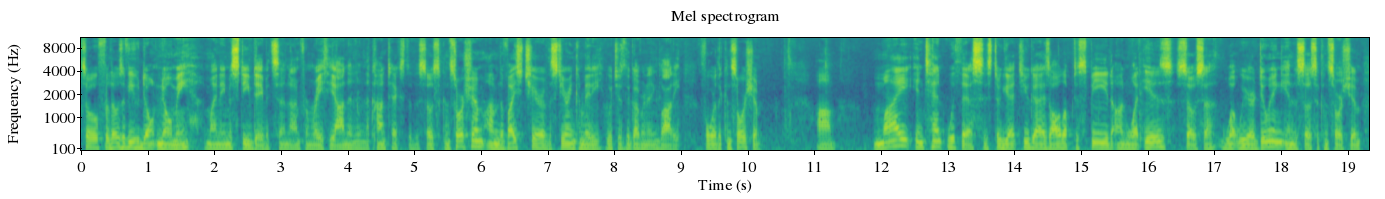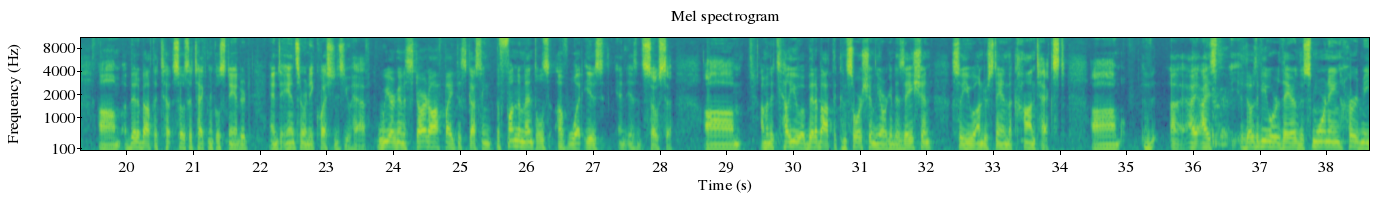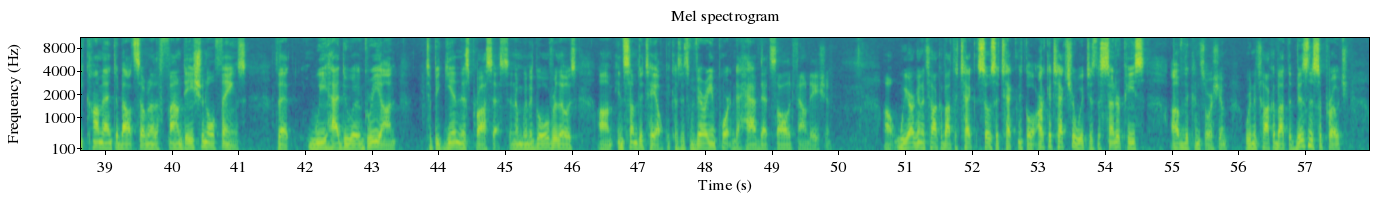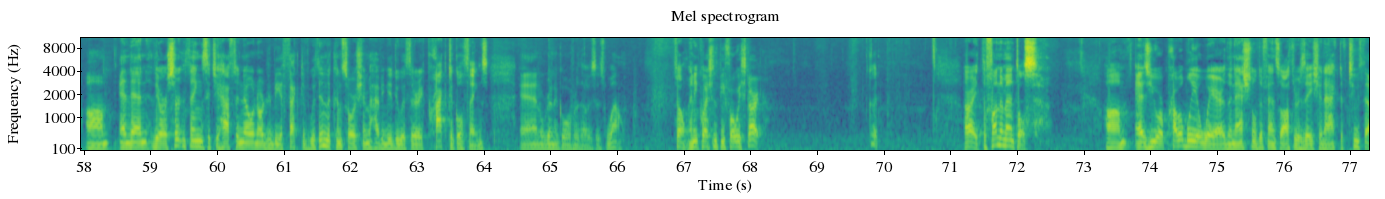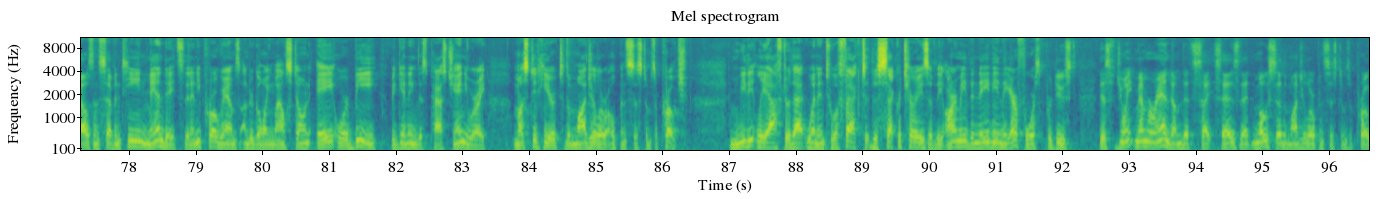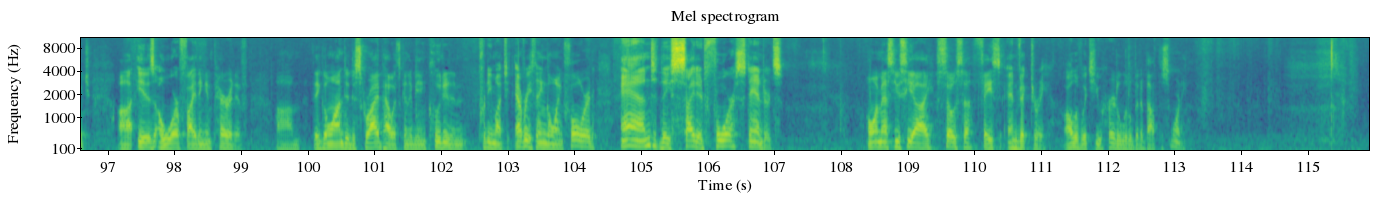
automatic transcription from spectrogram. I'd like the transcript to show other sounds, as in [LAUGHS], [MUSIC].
So, for those of you who don't know me, my name is Steve Davidson. I'm from Raytheon, and in the context of the SOSA Consortium, I'm the vice chair of the steering committee, which is the governing body for the consortium. Um, my intent with this is to get you guys all up to speed on what is SOSA, what we are doing in the SOSA Consortium, um, a bit about the te SOSA technical standard, and to answer any questions you have. We are going to start off by discussing the fundamentals of what is and isn't SOSA. Um, I'm going to tell you a bit about the consortium, the organization, so you understand the context. Um, I, I, those of you who were there this morning heard me comment about some of the foundational things that we had to agree on to begin this process. And I'm going to go over those um, in some detail because it's very important to have that solid foundation. Uh, we are going to talk about the tech, SOSA technical architecture, which is the centerpiece of the consortium. We're going to talk about the business approach, um, and then there are certain things that you have to know in order to be effective within the consortium having to do with very practical things, and we're going to go over those as well. So, any questions before we start? Good. All right, the fundamentals. Um, as you are probably aware, the National Defense Authorization Act of 2017 mandates that any programs undergoing milestone A or B beginning this past January must adhere to the modular open systems approach. Immediately after that went into effect, the secretaries of the Army, the Navy, and the Air Force produced this joint memorandum that says that MOSA, the Modular Open Systems Approach, uh, is a warfighting imperative. Um, they go on to describe how it's going to be included in pretty much everything going forward, and they cited four standards OMS UCI, SOSA, FACE, and Victory, all of which you heard a little bit about this morning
